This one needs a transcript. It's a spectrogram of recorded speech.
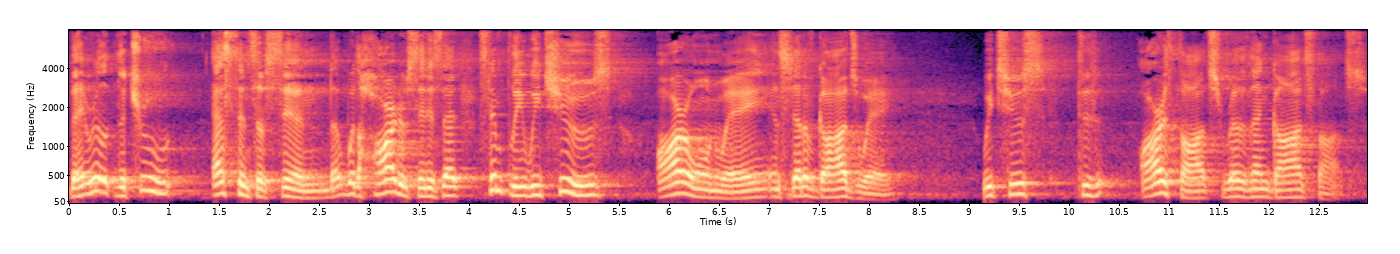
the, real, the true essence of sin, the, the heart of sin is that simply we choose our own way instead of God's way. We choose to, our thoughts rather than God's thoughts.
